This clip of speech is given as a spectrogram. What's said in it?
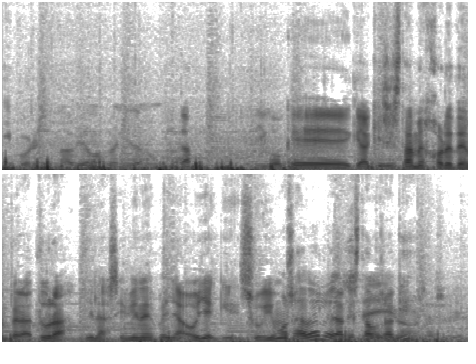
Y por eso no habíamos venido nunca. Digo que, que aquí se está mejor de temperatura. Mira, si viene Peña. Oye, que subimos a verlo ya que estamos aquí. Vamos a subir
